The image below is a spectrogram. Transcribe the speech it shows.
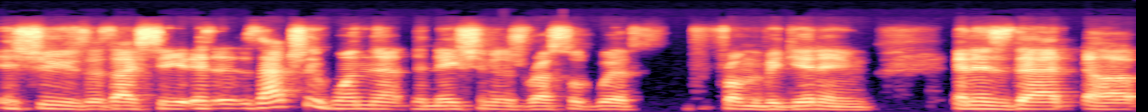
issues, as I see it, is, is, actually one that the nation has wrestled with from the beginning, and is that uh,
